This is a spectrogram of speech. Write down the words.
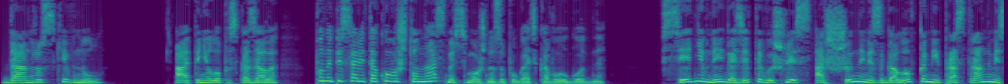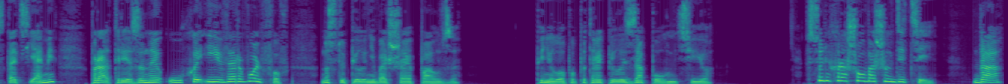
Данрос кивнул. А Пенелопа сказала, понаписали такого, что насмерть можно запугать кого угодно. Все дневные газеты вышли с аршинными заголовками и пространными статьями про отрезанное ухо и вервольфов. Наступила небольшая пауза. Пенелопа поторопилась заполнить ее. «Все ли хорошо у ваших детей?» «Да.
